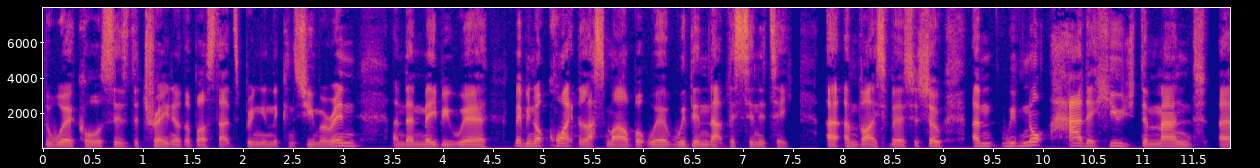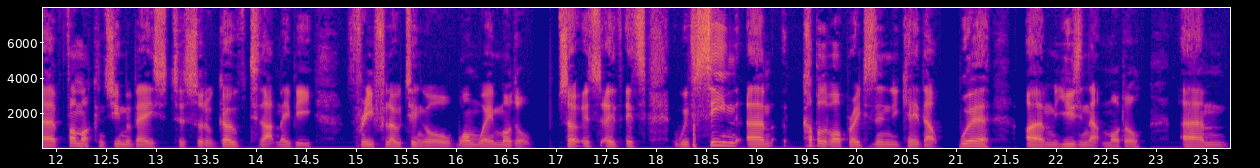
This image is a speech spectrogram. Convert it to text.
the workhorse is the train or the bus that's bringing the consumer in. And then maybe we're maybe not quite the last mile, but we're within that vicinity. uh, and vice versa. So um, we've not had a huge demand uh, from our consumer base to sort of go to that maybe free floating or one way model. So it's it's we've seen um, a couple of operators in the UK that were um, using that model. Um,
